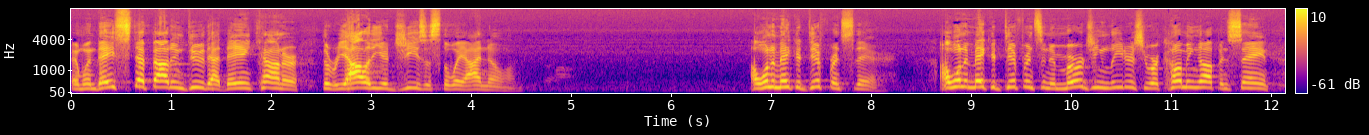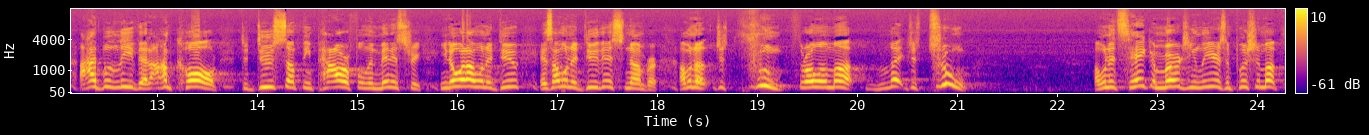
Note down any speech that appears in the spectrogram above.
And when they step out and do that, they encounter the reality of Jesus the way I know him. I want to make a difference there. I want to make a difference in emerging leaders who are coming up and saying, I believe that I'm called to do something powerful in ministry. You know what I want to do? Is I want to do this number. I want to just boom, throw them up. Let, just boom. I want to take emerging leaders and push them up.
